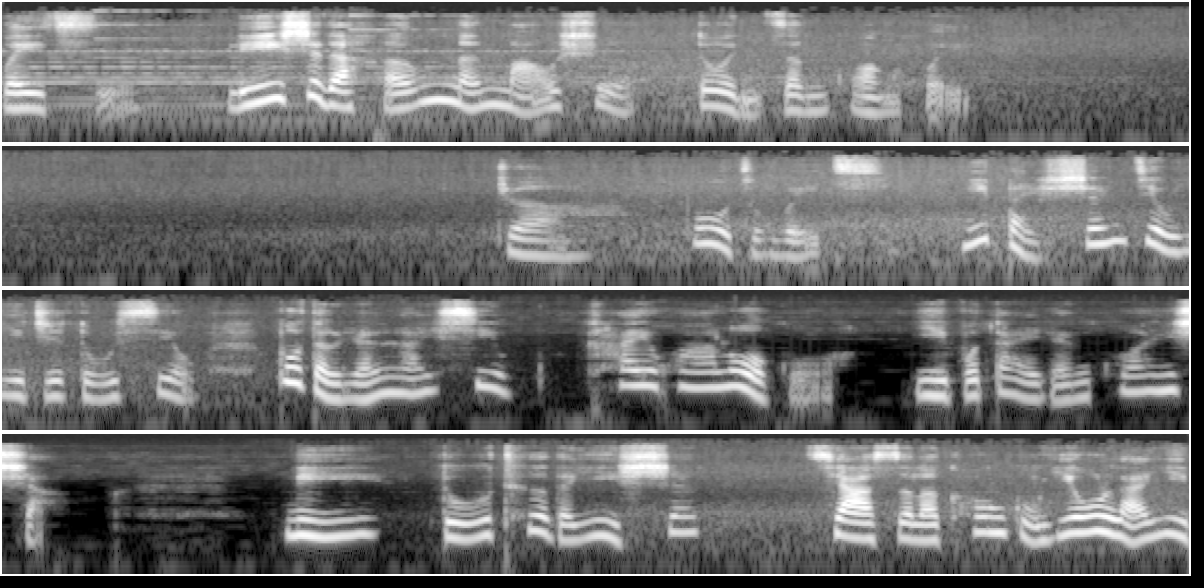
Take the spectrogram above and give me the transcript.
为此，离氏的横门茅舍顿增光辉。这不足为奇，你本身就一枝独秀，不等人来绣，开花落果，已不待人观赏。你独特的一生，恰似了空谷幽兰一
